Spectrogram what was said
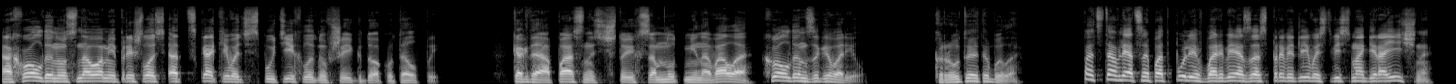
а Холдену с Наоми пришлось отскакивать с пути хлынувшей к доку толпы. Когда опасность, что их сомнут, миновала, Холден заговорил. «Круто это было». «Подставляться под пули в борьбе за справедливость весьма героично».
